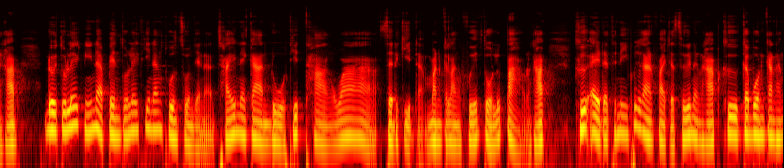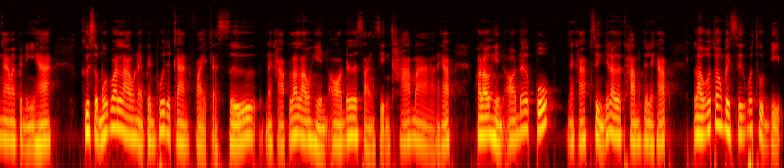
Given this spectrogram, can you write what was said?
นะครับ โดยตัวเลขนี้เนี่ยเป็นตัวเลขที่นักลงทุนส่วนใหญ่นะใช้ในการดูทิศทางว่าเศรษฐกิจอะมันกำลังฟื้นตัวหรือเปล่านะครับ คือไอ้ดัชนีผู้จัดการฝ่ายจัดซื้อนะครับ คือกระบวนการทำงานมันเป็นอย่างนี้ฮะคือสมมุติว่าเราเนี่ยเป็นผู้จัดการฝ่ายจัดซื้อนะครับ แล้วเราเห็นออเดอร์สั่งสินค้ามานะครับ พอเราเห็นออเดอร์ปุ๊บนะครับ สิ่งที่เราจะทำคืออะไรครับ เราก็ต้องไปซื้อวัตถุดิบ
